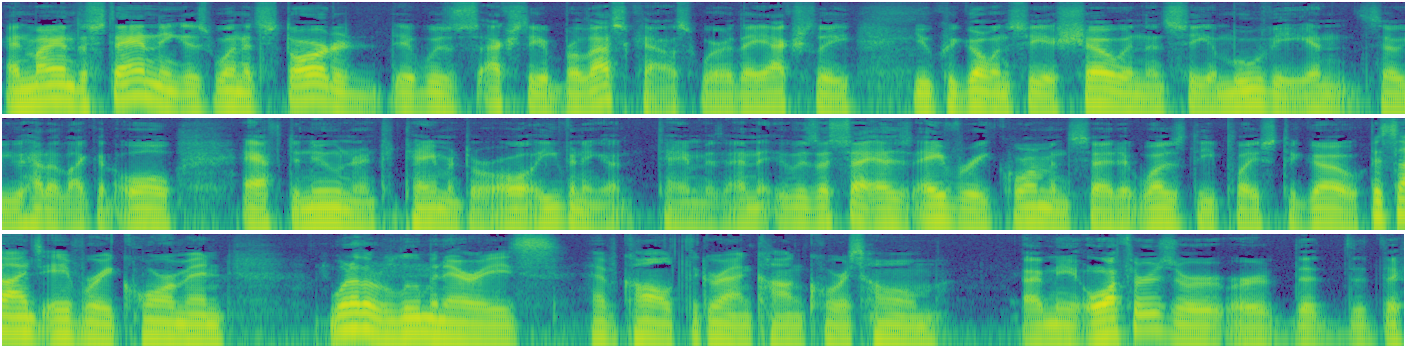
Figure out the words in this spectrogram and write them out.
And my understanding is when it started, it was actually a burlesque house where they actually, you could go and see a show and then see a movie. And so you had a, like an all afternoon entertainment or all evening entertainment. And it was, as Avery Corman said, it was the place to go. Besides Avery Corman, what other luminaries have called the Grand Concourse home? I mean, authors or, or the, the, the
